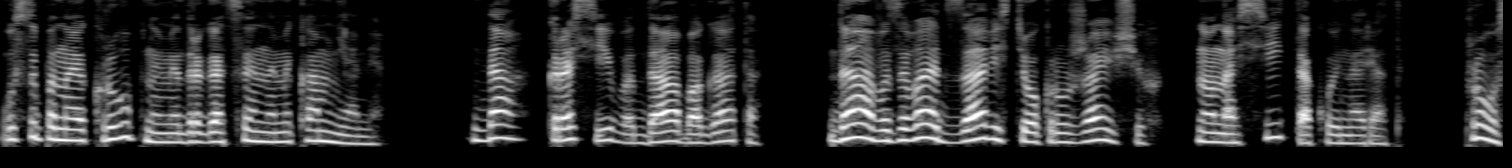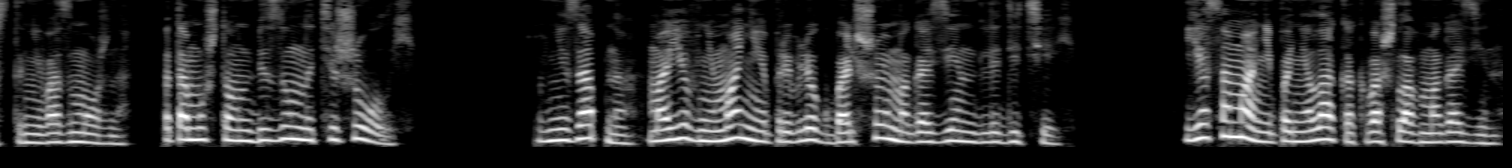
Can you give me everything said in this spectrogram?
усыпанное крупными драгоценными камнями. Да, красиво, да, богато. Да, вызывает зависть у окружающих, но носить такой наряд просто невозможно, потому что он безумно тяжелый. Внезапно мое внимание привлек большой магазин для детей. Я сама не поняла, как вошла в магазин.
